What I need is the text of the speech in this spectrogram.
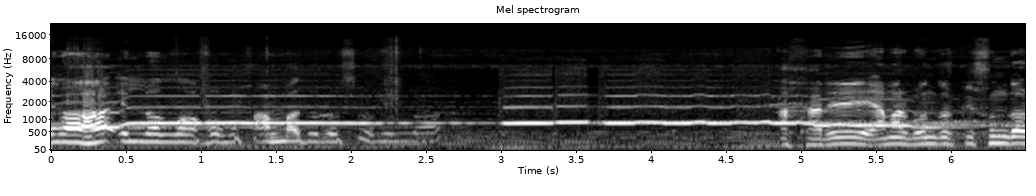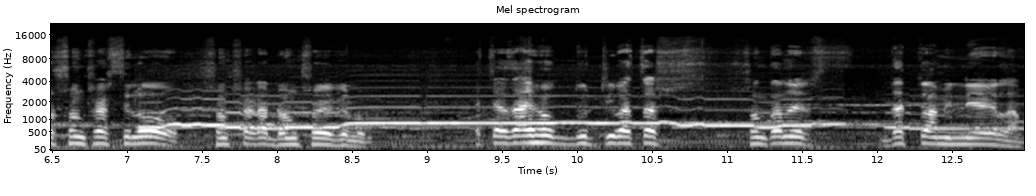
ইলাহা ইল্লাল্লাহ মুহাম্মাদুর রাসূলুল্লাহ। আরে আমার বন্ধুর কি সুন্দর সংসার ছিল, সংসারটা ধ্বংস হয়ে গেল। আচ্ছা যাই হোক, দুটি বাচ্চা সন্তানের দায়িত্ব আমি নিয়ে গেলাম।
